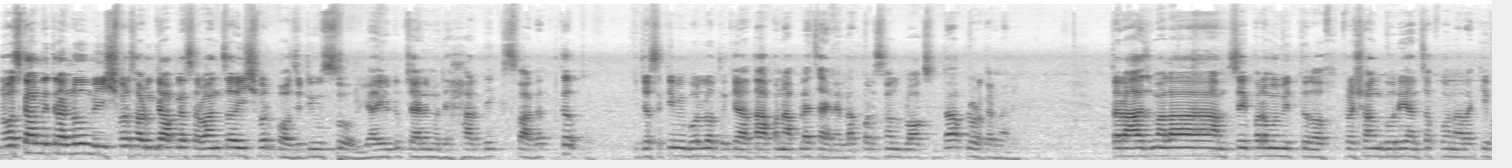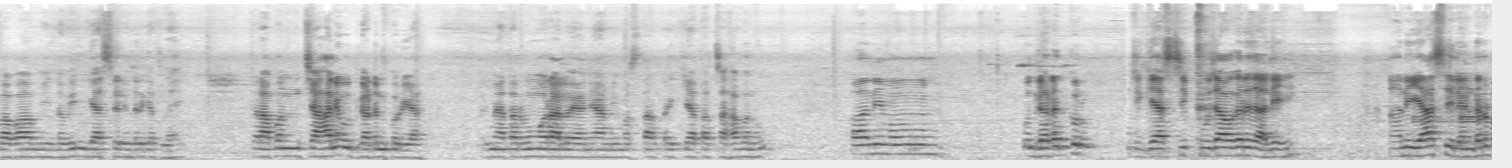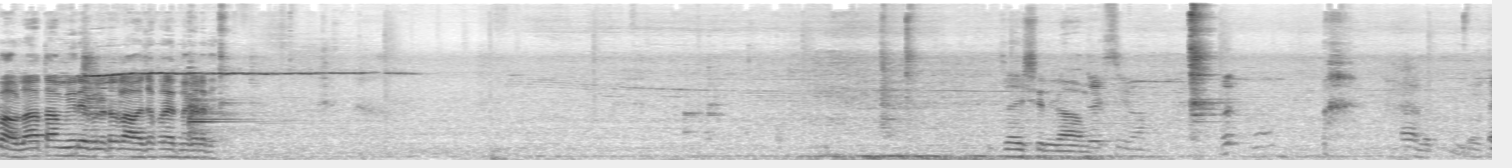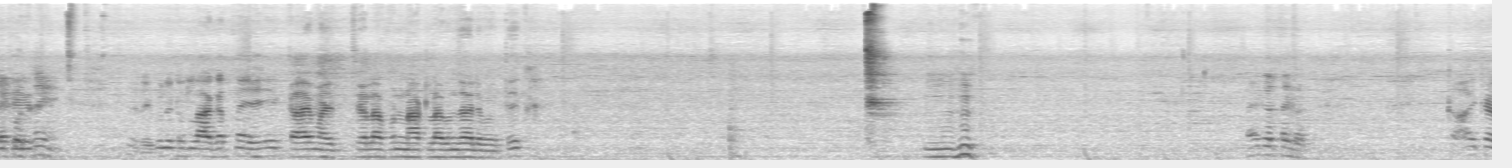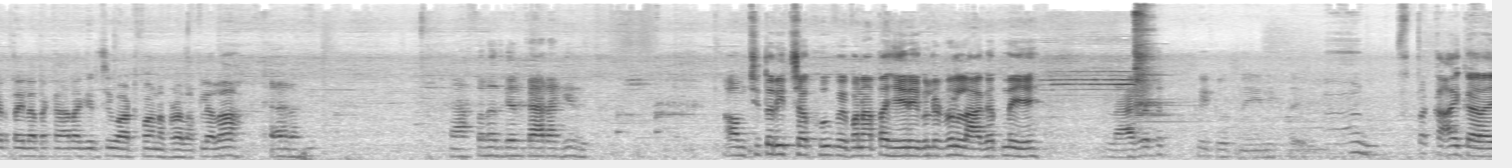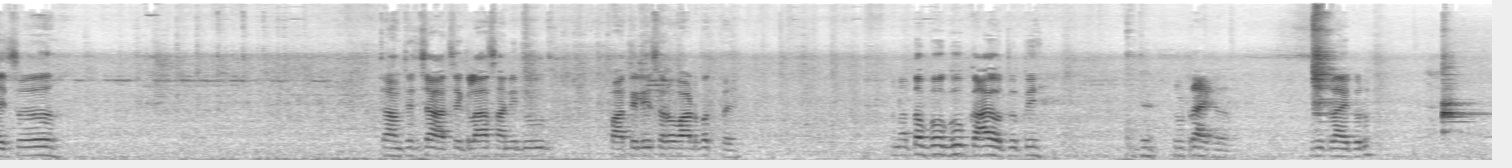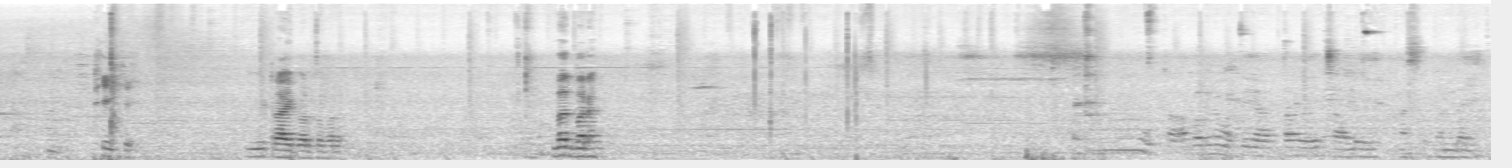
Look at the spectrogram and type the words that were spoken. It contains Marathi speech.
नमस्कार मित्रांनो मी ईश्वर साळुंके आपल्या सर्वांचं ईश्वर पॉझिटिव्ह सोल या यूट्यूब चॅनलमध्ये हार्दिक स्वागत करतो. की जसं की मी बोललो होतो की आता आपण आपल्या चॅनलला पर्सनल ब्लॉगसुद्धा अपलोड करणार आहे. तर आज मला आमचे परममित्र प्रशांत गोरे यांचा फोन आला की बाबा मी नवीन गॅस सिलेंडर घेतला आहे तर आपण चहाने उद्घाटन करूया. तर मी आता रूमवर आलो आहे आणि आम्ही मस्तपैकी आता चहा बनवू. आणि मग उद्घाटन करू. जी गॅसची पूजा वगैरे झाली आणि या सिलेंडर भावला आता मी रेग्युलेटर लावायचा प्रयत्न करत आहे जय श्रीराम जय? रेग्युलेटर लागत नाही हे काय माहीत त्याला पण नाट लागून जायला बहुतेक. काय करताय का? काय करता येईल आता? कारागीरची वाट पाहणं पडेल आपल्याला. कारागीर? आपणच गेल कारागीर. आमची तर इच्छा खूप आहे पण आता हे रेग्युलेटर लागत नाहीये. लागतच फिट होत नाही निघतंय आता काय करायचं? तर आमचे चहाचे ग्लास आणि दूध पातेली सर्व वाट बघतंय. पण आता बघू काय होतं ते. तू ट्राय कर. मी ट्राय करू. ठीक आहे मी ट्राय करतो बरं। बघ बरं। आता हे चालू आहे असं बंद आहे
